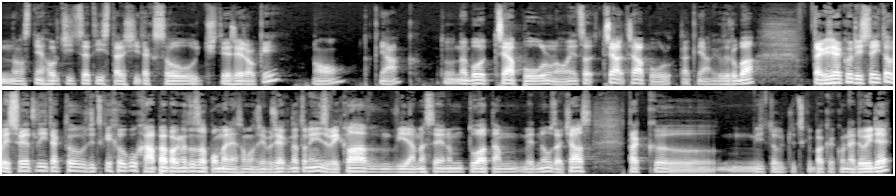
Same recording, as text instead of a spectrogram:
No vlastně holčice tý starší tak jsou čtyři roky, no, tak nějak. To, nebo tři a půl, no, něco, tři, tři a půl, tak nějak zhruba. Takže jako když se jí to vysvětlí, tak to vždycky chvilku chápe a pak na to zapomene samozřejmě, protože jak na to není zvyklá, vídáme se jenom tu a tam jednou za čas, tak uh, jí to vždycky pak jako nedojde.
